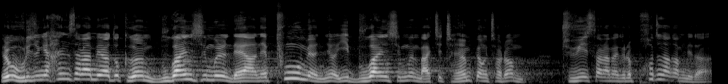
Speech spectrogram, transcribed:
여러분 우리 중에 한 사람이라도 그런 무관심을 내 안에 품으면요 이 무관심은 마치 전염병처럼 주위 사람에게로 퍼져나갑니다.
